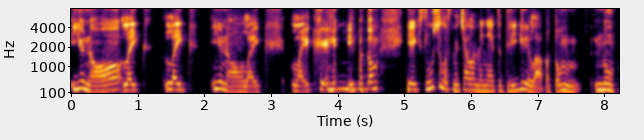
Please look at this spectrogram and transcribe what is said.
you know, like, like, you know, like, like. Mm-hmm. И потом я их слушала, сначала меня это триггерило, а потом, ну,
